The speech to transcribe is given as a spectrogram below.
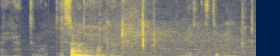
I had to move this motherfucker. Music is too bad.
